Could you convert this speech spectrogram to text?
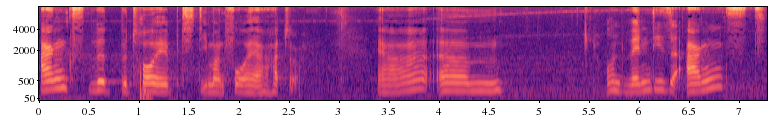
Angst wird betäubt, die man vorher hatte. Ja, ähm, und wenn diese Angst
